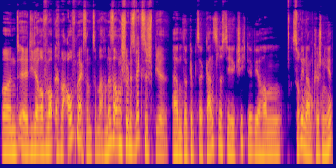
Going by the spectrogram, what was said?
und äh, die darauf überhaupt erstmal aufmerksam zu machen. Das ist auch ein schönes Wechselspiel. Ähm, da gibt's eine ganz lustige Geschichte. Wir haben Surinam-Küchen hier.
